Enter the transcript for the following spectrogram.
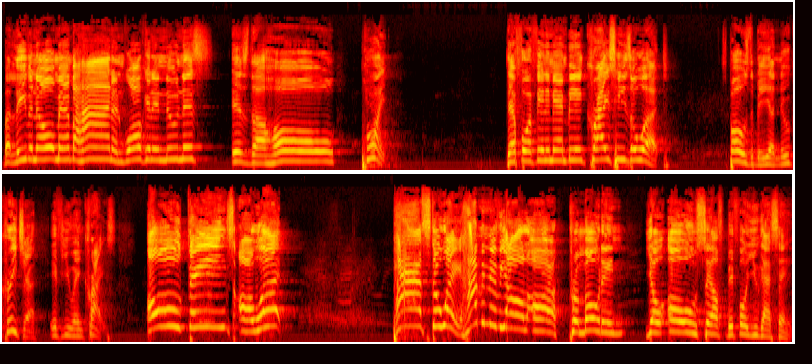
But leaving the old man behind and walking in newness is the whole point. Therefore, if any man be in Christ, he's a what? Supposed to be a new creature if you in Christ. Old things are what? Passed away. How many of y'all are promoting your old self before you got saved?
